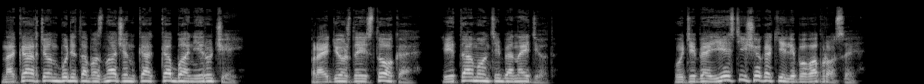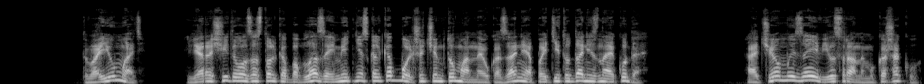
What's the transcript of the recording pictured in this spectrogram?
На карте он будет обозначен как Кабаний ручей. Пройдешь до истока, и там он тебя найдет. У тебя есть еще какие-либо вопросы? Твою мать! Я рассчитывал за столько бабла заиметь несколько больше, чем туманное указание пойти туда не зная куда. О чем и заявил сраному кошаку.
